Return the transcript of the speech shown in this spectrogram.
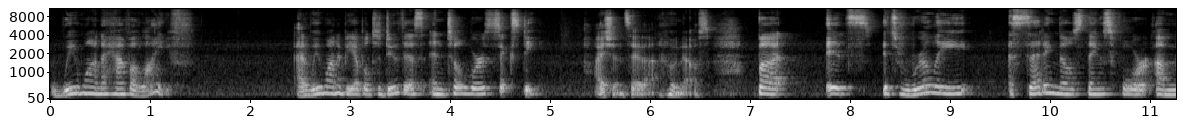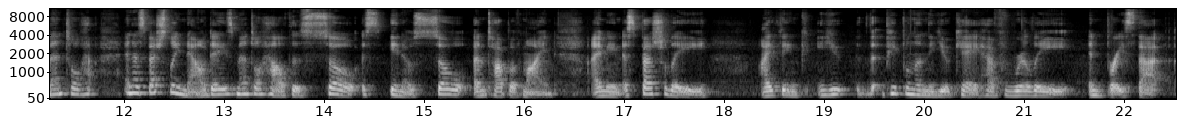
we want to have a life. And we want to be able to do this until we're 60 i shouldn't say that who knows? But it's it's really setting those things for a mental health and especially nowadays mental health is so you know so on top of mind. I mean especially i think you the people in the uk have really embraced that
